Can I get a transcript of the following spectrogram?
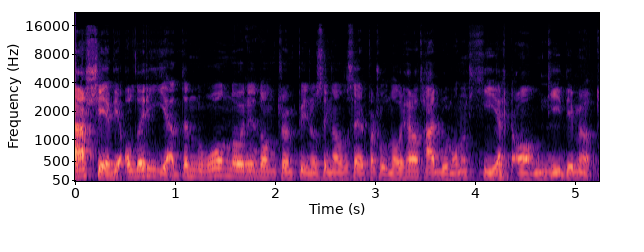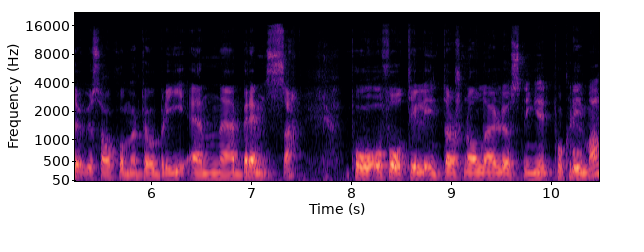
Der ser vi allerede nå, når Donald Trump begynner å signalisere personvalg her, at her går man en helt annen tid i møte. USA kommer til å bli en eh, bremse på å få til internasjonale løsninger på klima.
